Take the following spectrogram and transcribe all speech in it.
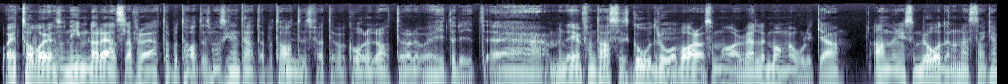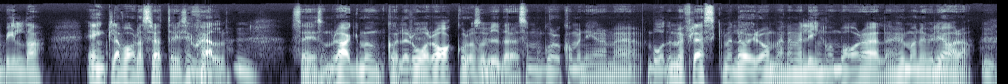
Och ett tag var det en sån himla rädsla för att äta potatis. Man skulle inte äta potatis mm. för att det var kolhydrater och det var hit och dit. Eh, men det är en fantastiskt god mm. råvara som har väldigt många olika användningsområden och nästan kan bilda enkla vardagsrätter i sig mm. själv. Mm. Säg som raggmunk eller rårakor och så mm. vidare som går att kombinera med både med fläsk, med löjrom eller med lingon bara eller hur man nu vill mm. göra. Mm.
